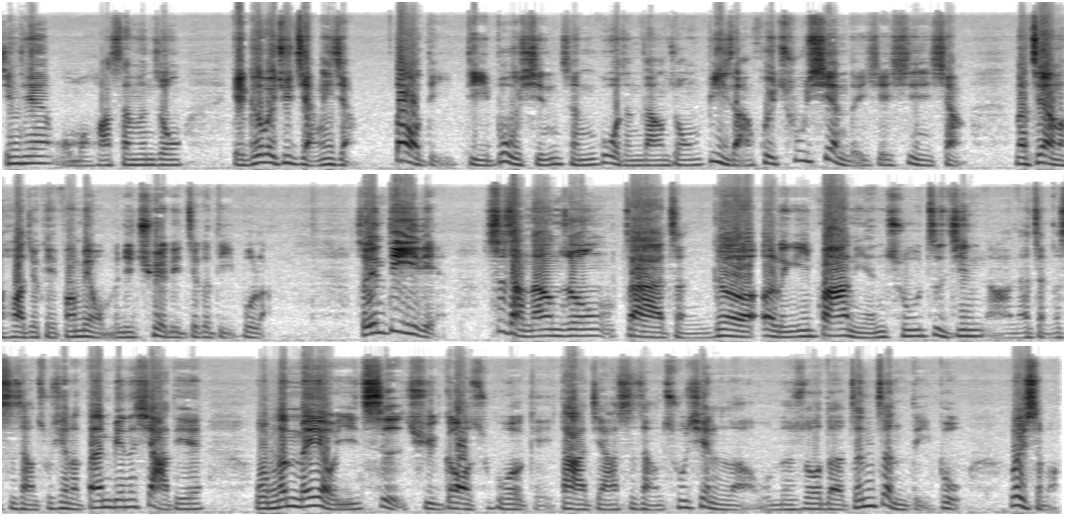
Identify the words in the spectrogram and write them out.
今天我们花三分钟给各位去讲一讲，到底底部形成过程当中必然会出现的一些现象。那这样的话就可以方便我们去确立这个底部了。首先第一点，市场当中在整个二零一八年初至今啊，那整个市场出现了单边的下跌，我们没有一次去告诉过给大家市场出现了我们说的真正底部。为什么？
